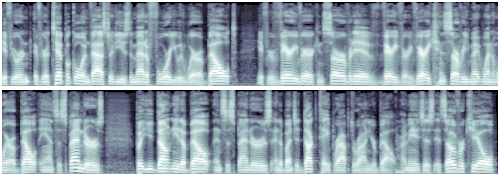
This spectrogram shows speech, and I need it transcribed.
if you're if you're a typical investor, to use the metaphor, you would wear a belt. If you're very very conservative, very very very conservative, you might want to wear a belt and suspenders. But you don't need a belt and suspenders and a bunch of duct tape wrapped around your belt. Right. I mean, it's just it's overkill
